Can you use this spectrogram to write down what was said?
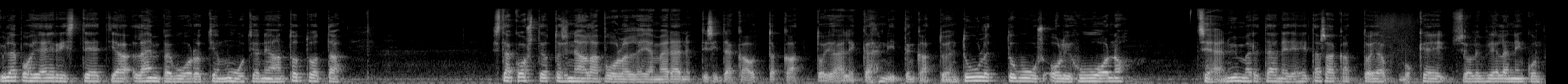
yläpohjaeristeet ja lämpövuorot ja muut, ja ne antoi tuota, sitä kosteutta sinne alapuolelle ja mädännytti sitä kautta kattoja. Eli niiden kattojen tuulettuvuus oli huono. Sehän ymmärretään, että ei tasakattoja. Okei, se oli vielä niin kuin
